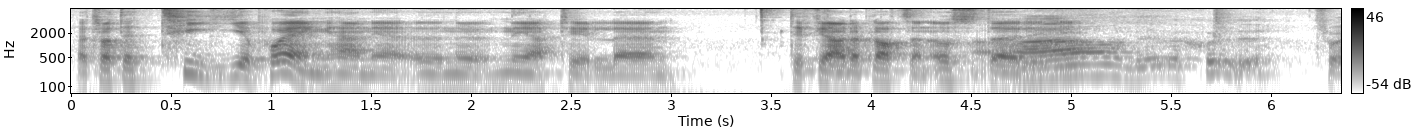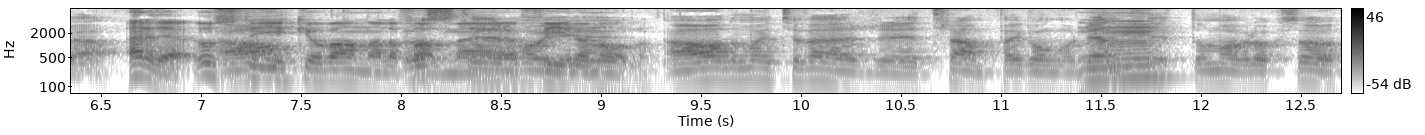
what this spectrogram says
jag tror att det är 10 poäng här ner, nu, ner till eh, till fjärdeplatsen. Öster... Ja, det är väl sju tror jag. Är det det? Öster Ja. gick ju och vann i alla fall med Öster ju- 4-0. Ja, de har ju tyvärr eh, trampat igång ordentligt. Mm. De har väl också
